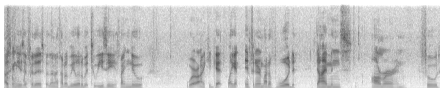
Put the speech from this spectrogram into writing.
I was gonna use it for this but then I thought it would be a little bit too easy if I knew where I could get like an infinite amount of wood diamonds, armor, and food.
